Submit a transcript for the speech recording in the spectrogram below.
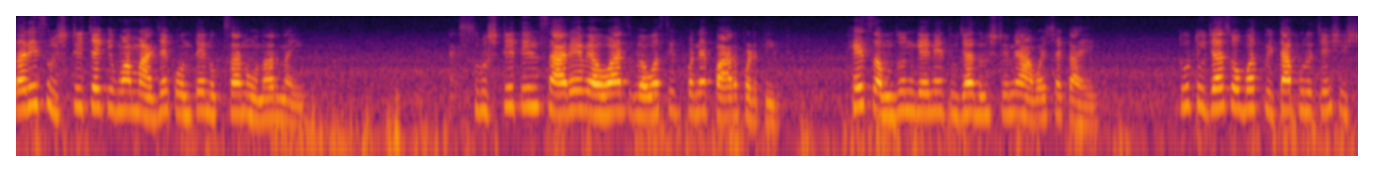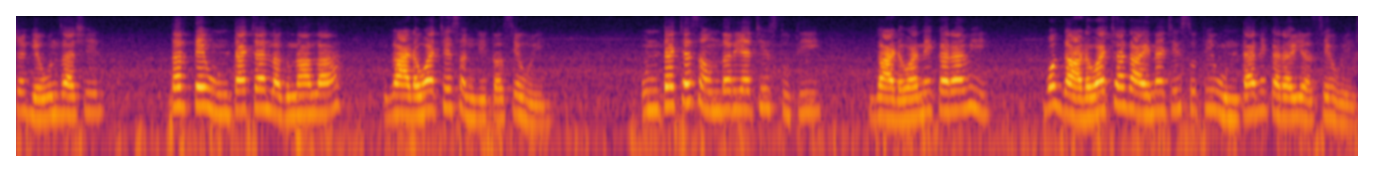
तरी सृष्टीचे किंवा माझे कोणते नुकसान होणार नाही. सृष्टीतील सारे व्यवहार व्यवस्थितपणे पार पडतील. हे समजून घेणे तुझ्या दृष्टीने आवश्यक आहे. तू तुझ्यासोबत पिठापूरचे शिष्य घेऊन जाशील तर ते उंटाच्या लग्नाला गाढवाचे संगीत असे होईल. उंटाच्या सौंदर्याची स्तुती गाढवाने करावी व गाढवाच्या गायनाची स्तुती उंटाने करावी असे होईल.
